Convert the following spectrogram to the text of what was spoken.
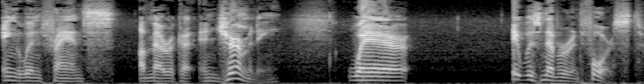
England, France, America, and Germany, where it was never enforced.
